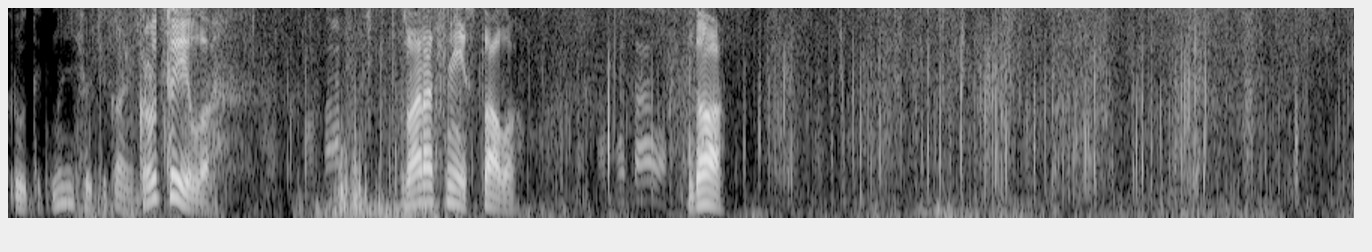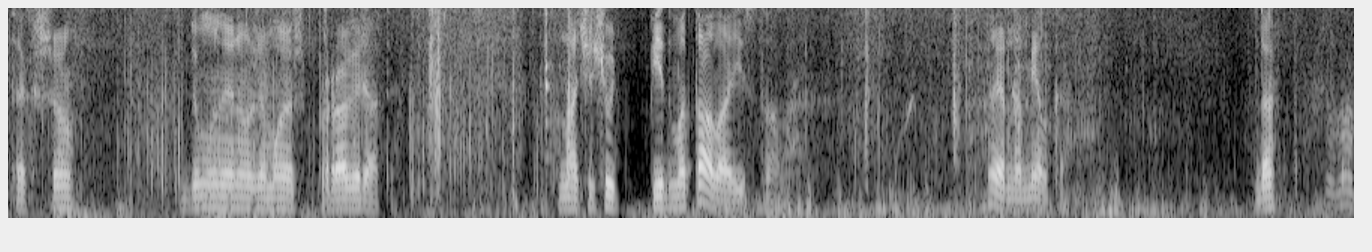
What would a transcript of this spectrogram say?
Крутить, ну нічого, чекаємо. Крутило. Зараз ні стало. Обмотало? Да. Так що, думаю, наверное, вже можеш провіряти. Вона чуть-чуть підмотала і стала. Наверное, мелко. Да? Ага.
